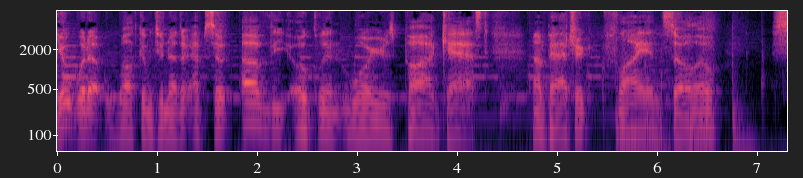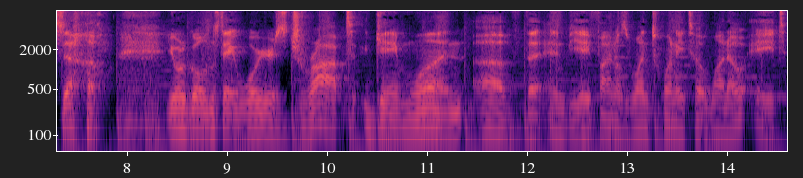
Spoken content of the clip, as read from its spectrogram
Yo, what up? Welcome to another episode of the Oakland Warriors podcast. I'm Patrick, flying solo. So, your Golden State Warriors dropped game one of the NBA Finals 120 to 108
